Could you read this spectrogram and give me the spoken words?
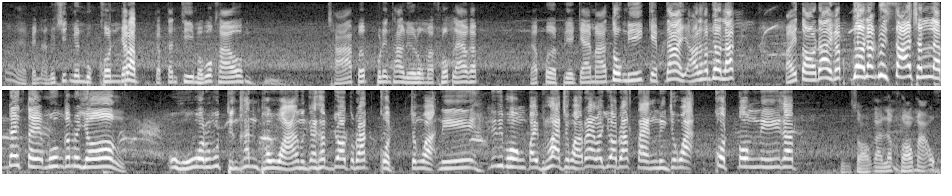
แหม่เป็นอนุชิตเงินบุคคลครับ กับตันทีมของพวกเขาช้าปุ๊บผู้เล่นท่าเรือลงมาครบแล้วครับ แล้วเปิดเปลี่ยนแกนมาตรงนี้เก็บได้เอาละครับยอดรัก ไปต่อได้ครับยอดรักด้วยซ้ายฉลับได้เตะมุมครับระยองโอ้โหวรวุฒิถึงขั้นผวาเหมือนกันครับ ยอดรักกดจังหวะนี้นิติพงศ์ไปพลาดจังหวะแรกแล้วยอดรักแต่งหนึ่งจังหวะกดตรงนี้ครับหนึ่งสองกันแล้วคล้องมาโอ้โห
